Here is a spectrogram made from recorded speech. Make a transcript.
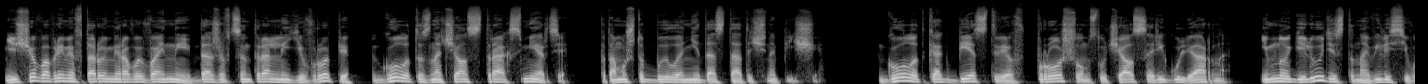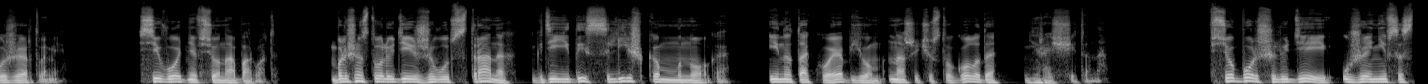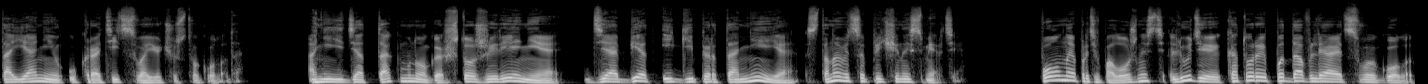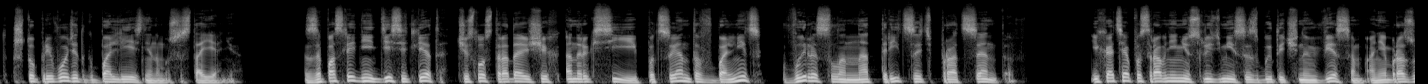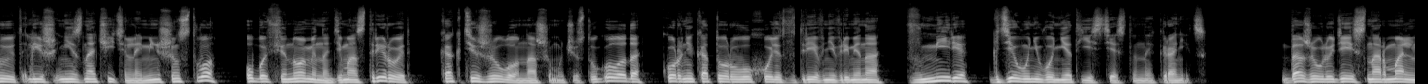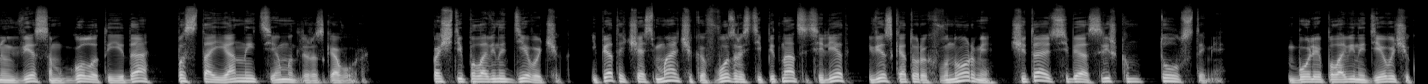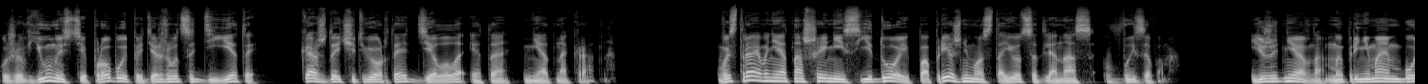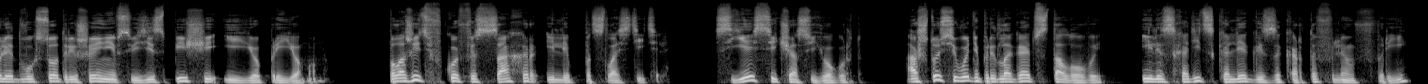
Еще во время Второй мировой войны даже в Центральной Европе голод означал страх смерти, потому что было недостаточно пищи. Голод как бедствие в прошлом случался регулярно, и многие люди становились его жертвами. Сегодня все наоборот. Большинство людей живут в странах, где еды слишком много, и на такой объем наше чувство голода не рассчитано. Все больше людей уже не в состоянии укротить свое чувство голода. Они едят так много, что ожирение, диабет и гипертония становятся причиной смерти. Полная противоположность — люди, которые подавляют свой голод, что приводит к болезненному состоянию. За последние 10 лет число страдающих анорексией пациентов в больниц выросло на 30%. И хотя по сравнению с людьми с избыточным весом они образуют лишь незначительное меньшинство, оба феномена демонстрируют, как тяжело нашему чувству голода, корни которого уходят в древние времена, в мире, где у него нет естественных границ. Даже у людей с нормальным весом голод и еда — постоянные темы для разговора. Почти половина девочек и пятая часть мальчиков в возрасте 15 лет, вес которых в норме, считают себя слишком толстыми. Более половины девочек уже в юности пробуют придерживаться диеты. Каждая четвертая делала это неоднократно. Выстраивание отношений с едой по-прежнему остается для нас вызовом. Ежедневно мы принимаем более 200 решений в связи с пищей и ее приемом. Положить в кофе сахар или подсластитель. Съесть сейчас йогурт. А что сегодня предлагают в столовой? Или сходить с коллегой за картофелем фри?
